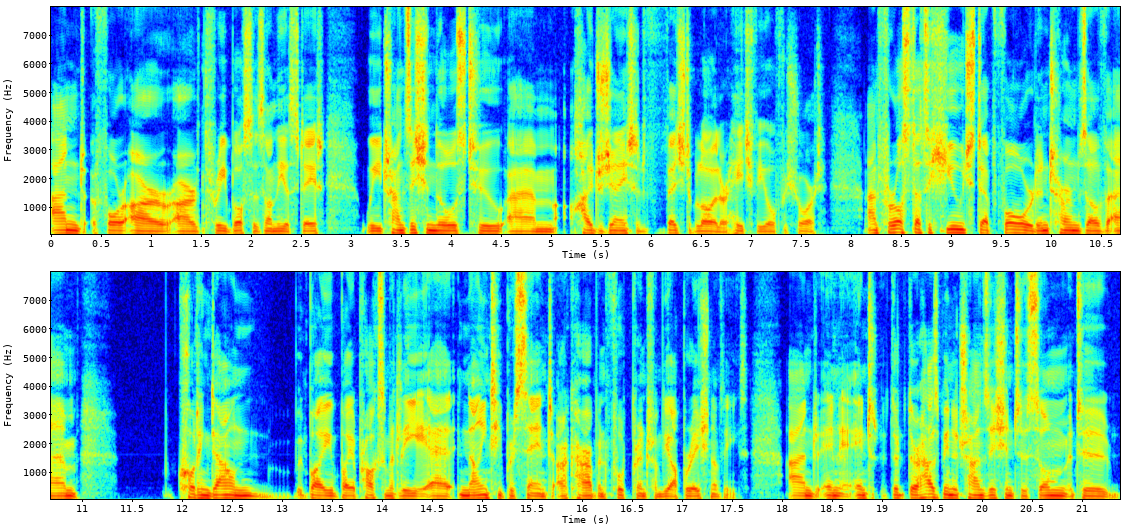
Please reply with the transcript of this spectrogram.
and for our, our three buses on the estate, we transitioned those to um, hydrogenated vegetable oil or HVO for short. And for us, that's a huge step forward in terms of um, cutting down by by approximately uh, ninety uh, percent our carbon footprint from the operation of these. And in, in, there has been a transition to some to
